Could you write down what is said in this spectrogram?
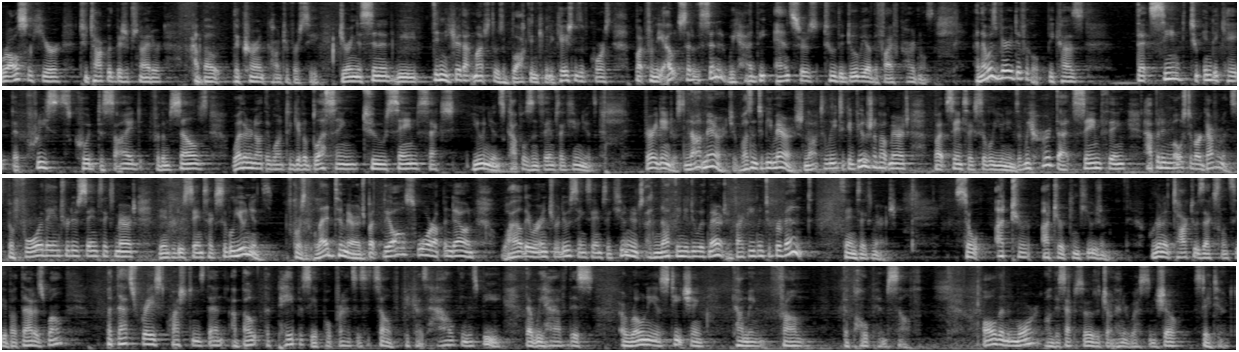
We're also here to talk with Bishop Schneider about the current controversy. During the synod, we didn't hear that much. There was a block in communications, of course, but from the outset of the synod, we had the answers to the dubia of the five cardinals. And that was very difficult because that seemed to indicate that priests could decide for themselves whether or not they want to give a blessing to same sex unions, couples in same sex unions. Very dangerous. Not marriage. It wasn't to be marriage, not to lead to confusion about marriage, but same sex civil unions. And we heard that same thing happen in most of our governments. Before they introduced same sex marriage, they introduced same sex civil unions. Of course, it led to marriage, but they all swore up and down while they were introducing same sex unions had nothing to do with marriage. In fact, even to prevent same sex marriage. So, utter, utter confusion. We're going to talk to His Excellency about that as well. But that's raised questions then about the papacy of Pope Francis itself, because how can this be that we have this erroneous teaching coming from the Pope himself? All that and more on this episode of the John Henry Westen Show. Stay tuned.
